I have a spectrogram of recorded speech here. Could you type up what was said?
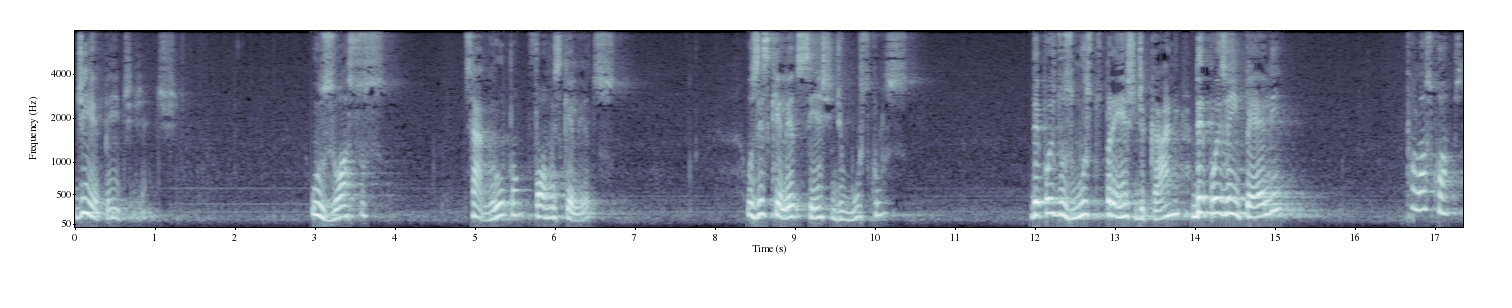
De repente, gente, os ossos se agrupam, formam esqueletos. Os esqueletos se enchem de músculos depois dos músculos preenche de carne, depois vem pele, estão lá os corpos.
